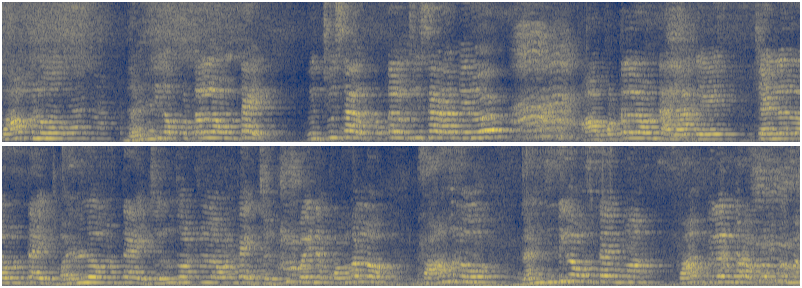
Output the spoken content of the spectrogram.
పాములు దండిగా పుట్టల్లో ఉంటాయి. మీరు చూసారు? పుట్టలు చూసారా మీరు? ఆ పుట్టల్లో ఉంటాయి. అలాగే చేళ్ళలో ఉంటాయి బళ్ళలో ఉంటాయి చెరువు తోటల్లో ఉంటాయి చెట్లు పైన కొమ్మల్లో పాములు దండిగా ఉంటాయి మా పాము పిల్లలు కూడా అప్పుడప్పుడు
